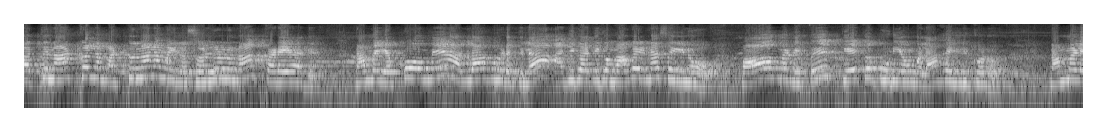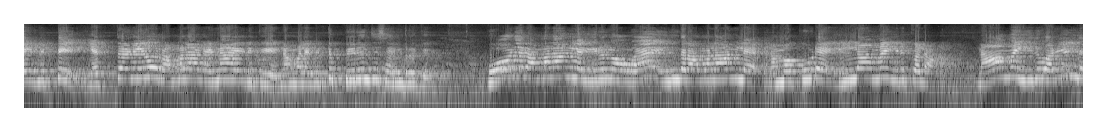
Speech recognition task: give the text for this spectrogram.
பத்து நாட்களில் மட்டும்தான் நம்ம இதை சொல்லணும்னா கிடையாது. நம்ம எப்போவுமே அல்லாஹ்விடத்தில் அதிக அதிகமாக என்ன செய்யணும்? பாவ மன்னிப்பு கேட்கக்கூடியவங்களாக இருக்கணும். நம்மளை விட்டு எத்தனையோ ரமலான் என்ன ஆயிருக்கு? நம்மளை விட்டு பிரிஞ்சு சென்றிருக்கு. போன ரமலானில் இருந்தவங்க இந்த ரமலானில் நம்ம கூட இல்லாமல் இருக்கலாம். நாம இதுவரை இந்த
